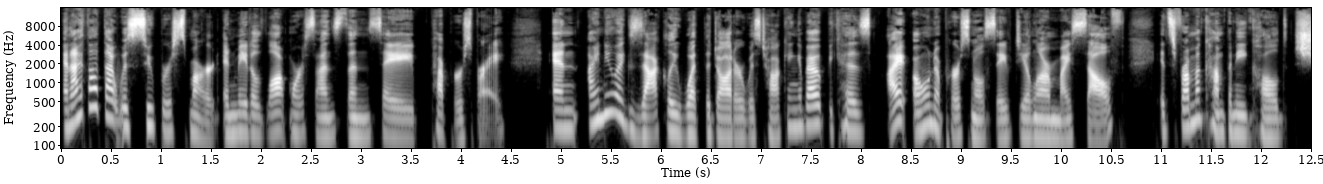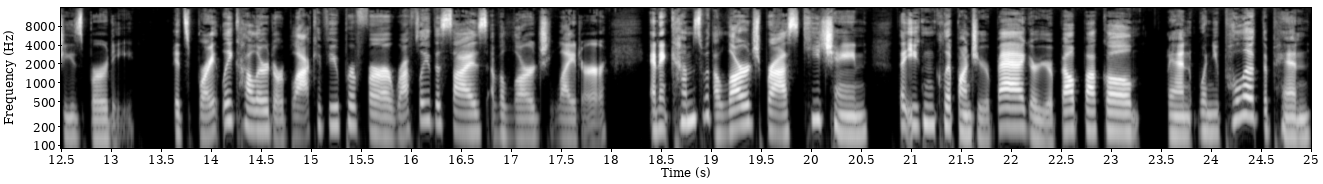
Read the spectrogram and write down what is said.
And I thought that was super smart and made a lot more sense than, say, pepper spray. And I knew exactly what the daughter was talking about because I own a personal safety alarm myself. It's from a company called She's Birdie. It's brightly colored or black if you prefer, roughly the size of a large lighter. And it comes with a large brass keychain that you can clip onto your bag or your belt buckle. And when you pull out the pin,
